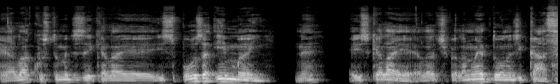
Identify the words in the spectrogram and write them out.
ela costuma dizer que ela é esposa e mãe, né? É isso que ela é. Ela, tipo, ela não é dona de casa.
